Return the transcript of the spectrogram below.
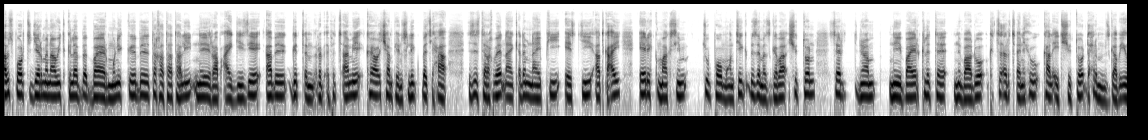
ኣብ ስፖርት ጀርመናዊት ክለብ ባየር ሙኒክ ብተኸታታሊ ንራብዓይ ግዜ ኣብ ግጥም ርብዒ ፍፃሜ ሻምፒንስ ሊግ በፂሓ እዚ ዝተረክበ ናይ ቀደም ናይ ፒስg ኣጥቃዓይ ኤሪክ ማክሲም ቹፖ ሞንቲግ ብዘመዝገባ ሽቶን ሰርድናም ንባየር ክልተ ንባዶ ክትስዕር ፀኒሑ ካልኣይቲ ሽቶ ድሕሪ ምምዝጋቡ እዩ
